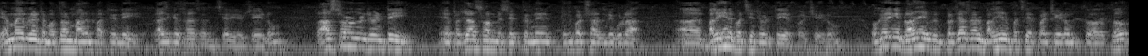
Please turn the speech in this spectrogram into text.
ఎంఐఎం లాంటి మతోన్మాద పార్టీని రాజకీయ సదస్సు చేయడం రాష్ట్రంలో ఉన్నటువంటి ప్రజాస్వామ్య శక్తుల్ని ప్రతిపక్షాలని కూడా బలహీనపరిచేటువంటి ఏర్పాటు చేయడం ఒకరికి ఈ ప్రజాస్వామ్యం బలహీనపరిచే ఏర్పాటు చేయడంతో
